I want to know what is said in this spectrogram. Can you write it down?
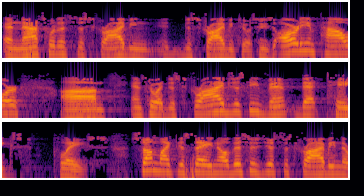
and that's what it's describing, describing to us. He's already in power, um, and so it describes this event that takes place. Some like to say, no, this is just describing the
